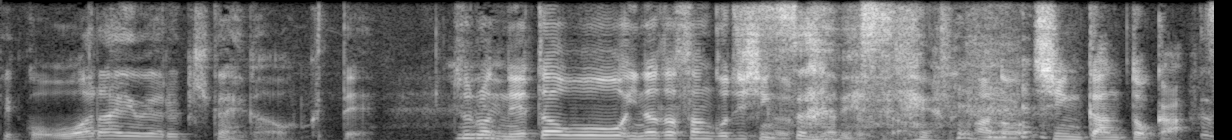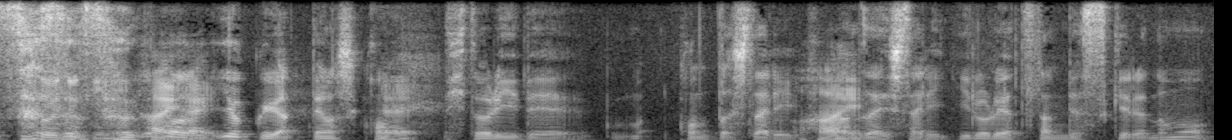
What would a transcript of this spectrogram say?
結構お笑いをやる機会が多くてそれはネタを稲田さんご自身がやってるんですか？そうですあの、新刊とか、そういう時に。はいまあ、はい。よくやってました。一人でまコントしたりはい。漫才したりいろいろやってたんですけれども、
